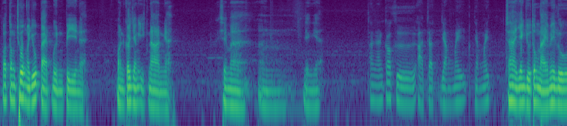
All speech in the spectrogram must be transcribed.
เพราะต้องช่วงอายุแปดหมื่นปีเนี่ยมันก็ยังอีกนานไงใช่ไหมอืมอย่างเงี้ยถ้างั้นก็คืออาจจะยังไม่ยังไม่ใช่ยังอยู่ตรงไหนไม่รู้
